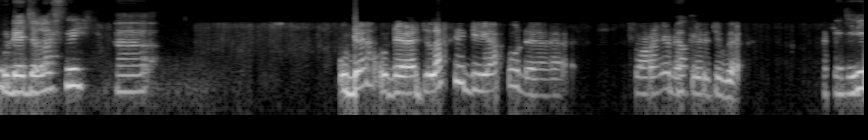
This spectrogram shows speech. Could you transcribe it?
udah jelas nih uh, udah udah jelas sih dia aku udah suaranya udah okay. clear juga. Oke, okay, jadi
